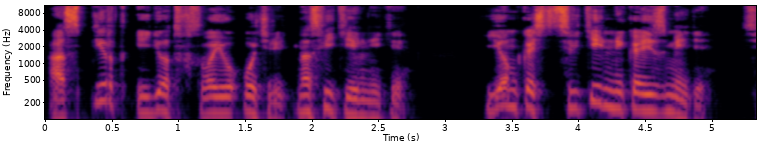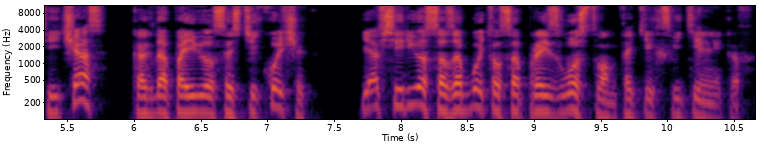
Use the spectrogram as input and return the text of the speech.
а спирт идет в свою очередь на светильники. Емкость светильника из меди. Сейчас, когда появился стекольчик, я всерьез озаботился производством таких светильников.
